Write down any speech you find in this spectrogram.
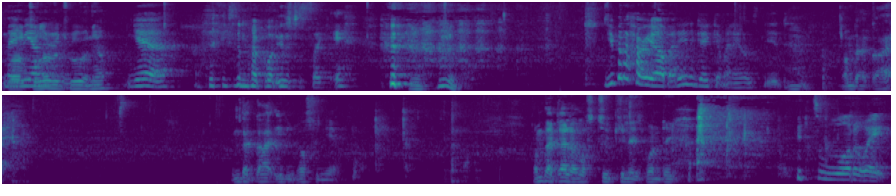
Maybe well, I'm to it now. yeah. I think that my body's just like eh. you better hurry up. I need to go get my nails did. I'm that guy. I'm that guy eating healthy now. I'm that guy that lost two kilos one day. It's water weight.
